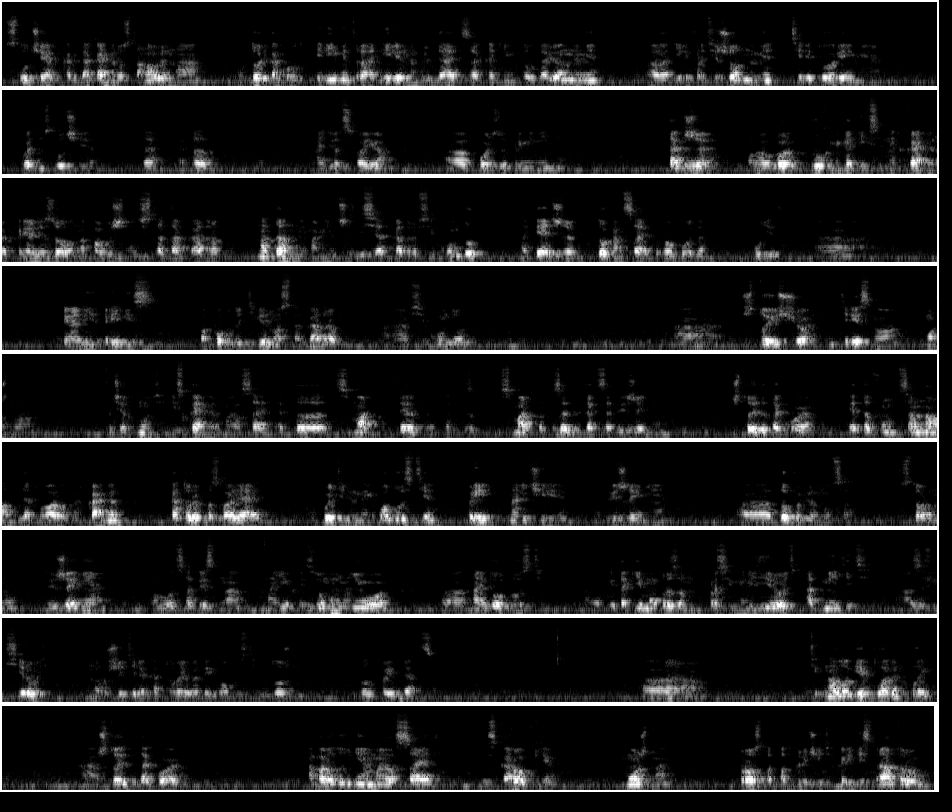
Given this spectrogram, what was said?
случаях, когда камера установлена вдоль какого-то периметра или наблюдает за какими-то удаленными или протяженными территориями. В этом случае, да, это найдет свое э, пользу применения. Также э, в 2-мегапиксельных камерах реализована повышенная частота кадров. На данный момент 60 кадров в секунду. Опять же, до конца этого года будет релиз по поводу 90 кадров в секунду. Что еще интересного можно подчеркнуть из камер MileSight? Это Smart, Smart PTZ детекция движения. Что это такое? Это функционал для поворотных камер, который позволяет в выделенной области при наличии движения э, доповернуться в сторону движения, вот, соответственно, наехать зумом на него, э, на эту область, вот, и таким образом просигнализировать, отметить зафиксировать нарушителя, который в этой области не должен был появляться. А, технология Plug and Play. А, что это такое? Оборудование MailSite из коробки можно просто подключить к регистратору.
